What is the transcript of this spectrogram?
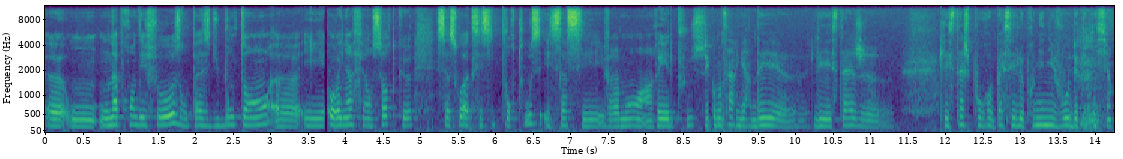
Euh, on, on, apprend des choses, on passe du bon temps euh, et Aurélien fait en sorte que ça soit accessible pour tous et ça c'est vraiment un réel plus. J'ai commencé à regarder euh, les stages, les stages pour passer le premier niveau de technicien.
